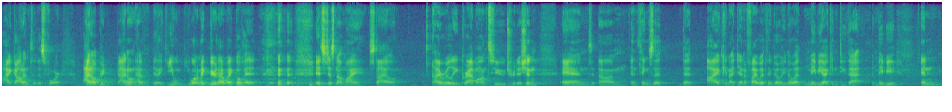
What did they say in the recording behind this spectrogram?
I got into this for. I don't. I don't have. Like, you. You want to make beer that way? Go ahead. it's just not my style. I really grab onto tradition and um, and things that that I can identify with and go. You know what? Maybe I can do that, and maybe and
